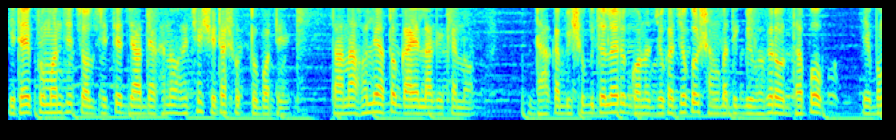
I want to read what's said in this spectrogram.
এটাই প্রমাণ যে চলচ্চিত্রে যা দেখানো হয়েছে সেটা সত্য বটে। তা না হলে এত গায়ে লাগে কেন? ঢাকা বিশ্ববিদ্যালয়ের গণযোগাযোগ ও সাংবাদিক বিভাগের অধ্যাপক এবং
